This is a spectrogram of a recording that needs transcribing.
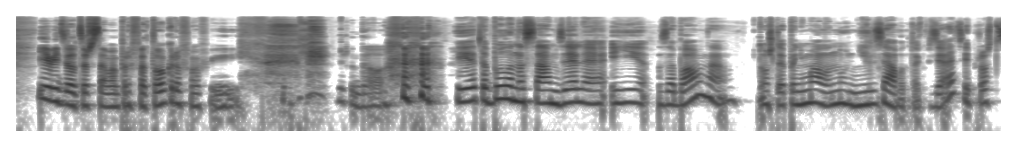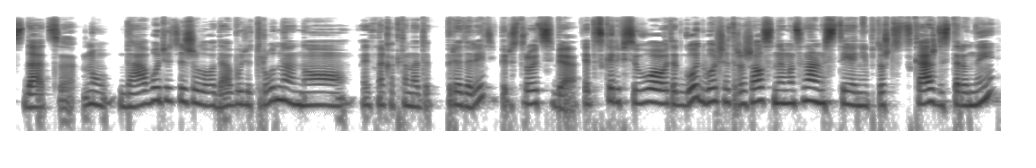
Я видела то же самое про фотографов и, и рыдала. И это было на самом деле и забавно, потому что я понимала, ну, нельзя вот так взять и просто сдаться. Ну, да, будет тяжело, да, будет трудно, но это как-то надо преодолеть и перестроить себя. Это, скорее всего, этот год больше отражался на эмоциональном состоянии, потому что с каждой стороны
